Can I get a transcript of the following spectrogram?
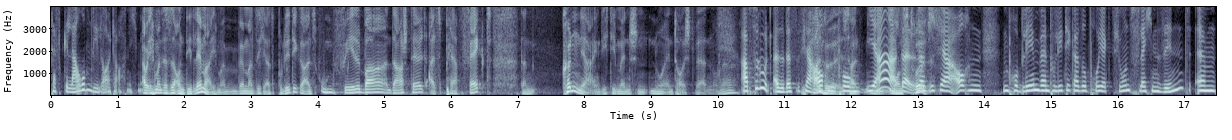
Das glauben die Leute auch nicht mehr. Aber ich meine, das ist auch ein Dilemma. Ich meine, wenn man sich als Politiker als unfehlbar darstellt, als perfekt, dann können ja eigentlich die Menschen nur enttäuscht werden, oder? Absolut. Also das ist die ja Fallhöhe auch ein Punkt. Halt ja, da, das ist ja auch ein, ein, Problem, wenn Politiker so Projektionsflächen sind, ähm,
